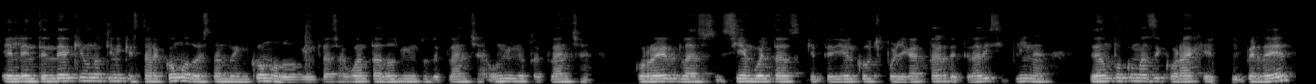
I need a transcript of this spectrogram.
el entender que uno tiene que estar cómodo estando incómodo mientras aguanta dos minutos de plancha, un minuto de plancha, correr las 100 vueltas que te dio el coach por llegar tarde, te da disciplina, te da un poco más de coraje. El perder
